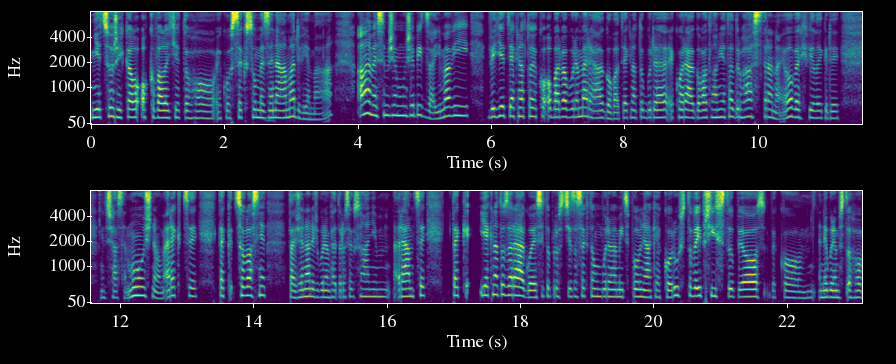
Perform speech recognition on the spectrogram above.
něco říkalo o kvalitě toho jako sexu mezi náma dvěma, ale myslím, že může být zajímavý vidět, jak na to jako oba dva budeme reagovat, jak na to bude jako reagovat hlavně ta druhá strana, jo, ve chvíli, kdy třeba jsem muž, nemám erekci, tak co vlastně ta žena, když budeme v heterosexuálním rámci, tak jak na to zareaguje, jestli to prostě zase k tomu budeme mít spolu nějaký jako růstový přístup, jo, jako nebudeme z toho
